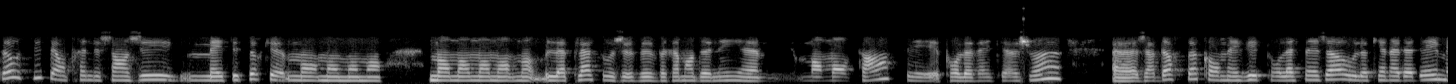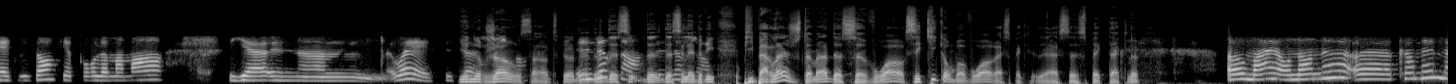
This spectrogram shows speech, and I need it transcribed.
ça aussi, c'est en train de changer. Mais c'est sûr que mon, mon, mon, mon, mon, mon, mon, la place où je veux vraiment donner euh, mon, mon temps, c'est pour le 21 juin. Euh, j'adore ça qu'on m'invite pour la Saint-Jean ou le Canada Day, mais disons que pour le moment, il y a une... Euh, ouais, Il y a une urgence, en tout cas, de, de, célébrer. Puis parlant justement de se voir, c'est qui qu'on va voir à, ce spectacle-là? Oh my, on en a euh, quand même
